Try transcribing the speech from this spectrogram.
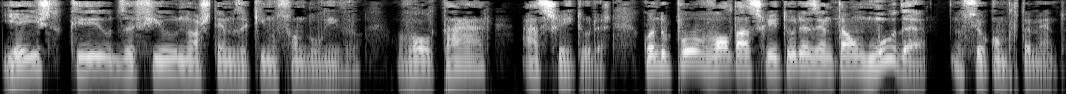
E é isto que o desafio nós temos aqui no som do livro. Voltar às Escrituras. Quando o povo volta às Escrituras, então muda o seu comportamento.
